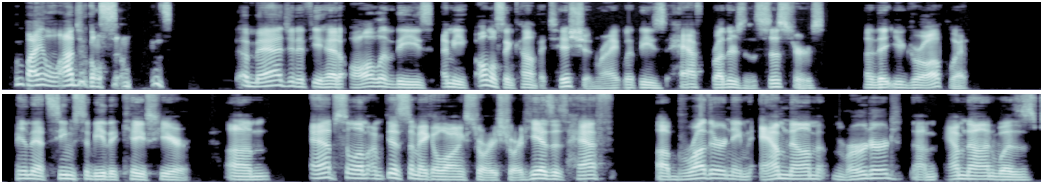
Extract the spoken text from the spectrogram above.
biological siblings. Imagine if you had all of these, I mean, almost in competition, right? With these half brothers and sisters uh, that you grow up with. And that seems to be the case here. Um, Absalom, I'm just to make a long story short, he has his half uh, brother named Amnon murdered. Um, Amnon was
